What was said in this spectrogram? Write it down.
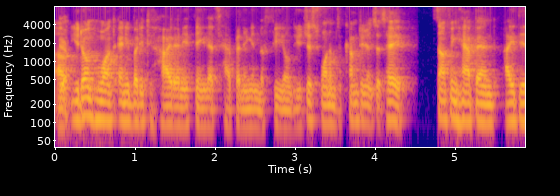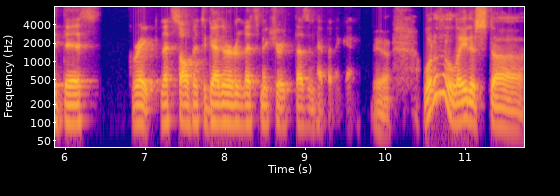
Uh, yeah. You don't want anybody to hide anything that's happening in the field. You just want them to come to you and says, "Hey, something happened. I did this. Great. Let's solve it together. Let's make sure it doesn't happen again." Yeah. What are the latest? Uh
